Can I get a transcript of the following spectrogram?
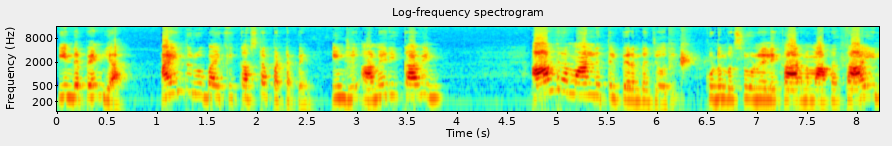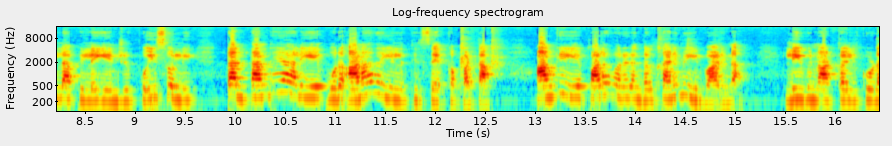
இந்த பெண் யார்? ஐந்து ரூபாய்க்கு கஷ்டப்பட்ட பெண். இன்று அமெரிக்காவின் ஆந்திர மாநிலத்தில் பிறந்த ஜோதி. குடும்ப சூழ்நிலை காரணமாக தாயில்லா பிள்ளை என்று பொய் சொல்லி தன் தந்தையாலேயே ஒரு அனாதை இல்லத்தில் சேர்க்கப்பட்டார். அங்கேயே பல வருடங்கள் தனிமையில் வாடினார். லீவு நாட்களில் கூட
